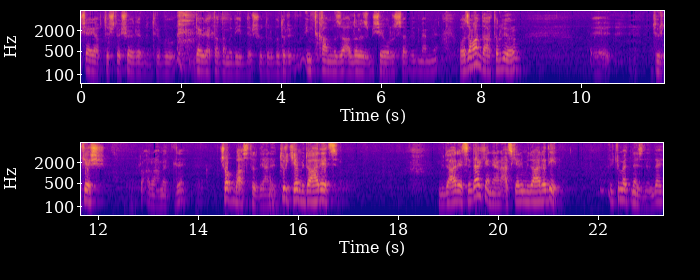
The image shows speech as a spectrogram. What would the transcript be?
şey yaptı işte şöyledir bu devlet adamı değildir şudur budur intikamımızı alırız bir şey olursa bilmem ne. O zaman da hatırlıyorum e, Türkeş rahmetli çok bastırdı yani Türkiye müdahale etsin. Müdahale etsin derken yani askeri müdahale değil. Hükümet nezdinde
